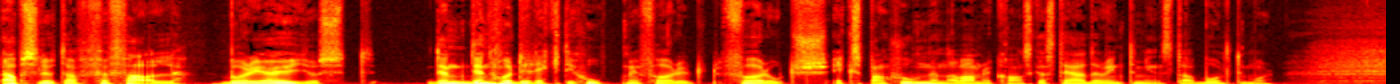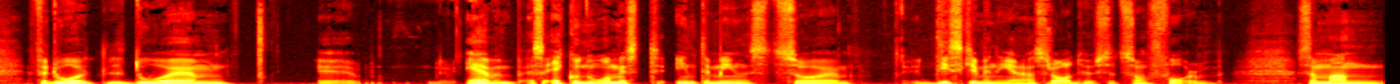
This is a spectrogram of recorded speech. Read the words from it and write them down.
absoluta förfall börjar ju just den, den hör direkt ihop med för, förortsexpansionen av amerikanska städer och inte minst av Baltimore. För då, då ehm, eh, även alltså ekonomiskt inte minst så eh, diskrimineras radhuset som form. Så man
